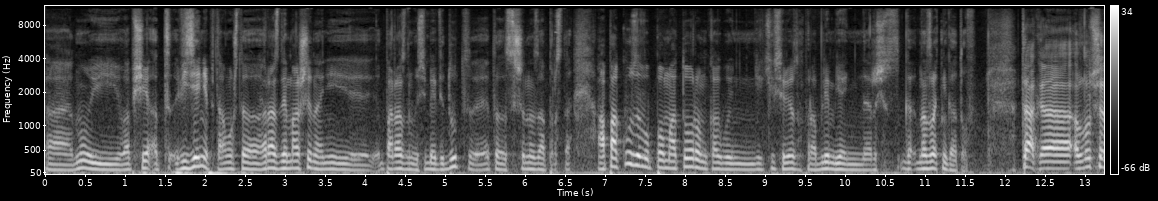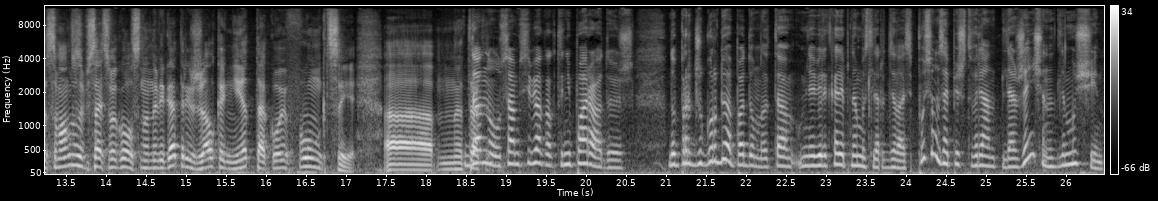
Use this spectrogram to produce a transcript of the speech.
А, ну и вообще от везения, потому что разные машины, они по-разному себя ведут, это совершенно запросто. А по кузову, по моторам, как бы никаких серьезных проблем я, наверное, сейчас назвать не готов. Так, э, лучше самому записать свой голос на навигаторе, жалко, нет такой функции. Э, так. Да ну, сам себя как-то не порадуешь. Но про Джигурду я подумала, это у меня великолепная мысль родилась. Пусть он запишет вариант для женщин и для мужчин.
